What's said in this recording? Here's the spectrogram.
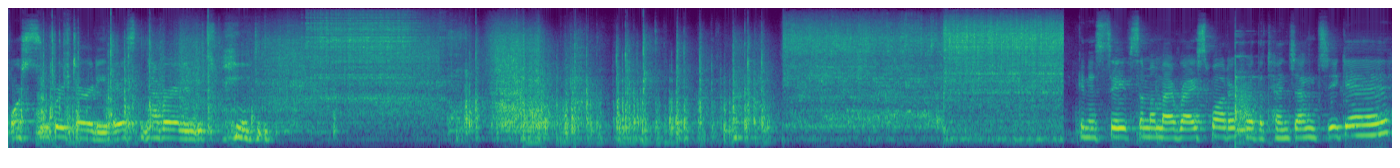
or super dirty. There's never an in between. Gonna save some of my rice water for the doenjang jjigae.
